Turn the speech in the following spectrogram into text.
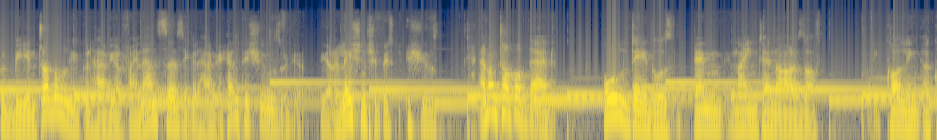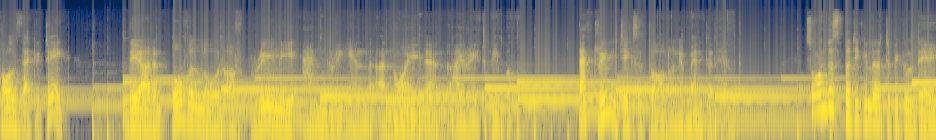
could be in trouble. You could have your finances. You could have your health issues with your, your relationship issues and on top of that whole day those 10 9 10 hours of calling uh, calls that you take they are an overload of really angry and annoyed and irate people that really takes a toll on your mental health. So, on this particular typical day,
